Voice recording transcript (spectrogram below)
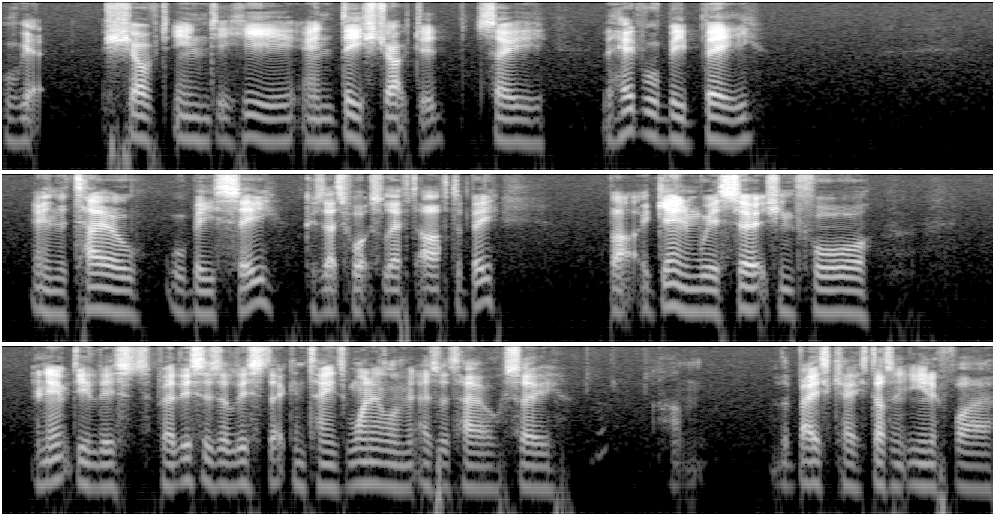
will get shoved into here and destructed so the head will be B and the tail will be C because that's what's left after B. But again, we're searching for an empty list, but this is a list that contains one element as a tail, so um, the base case doesn't unify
